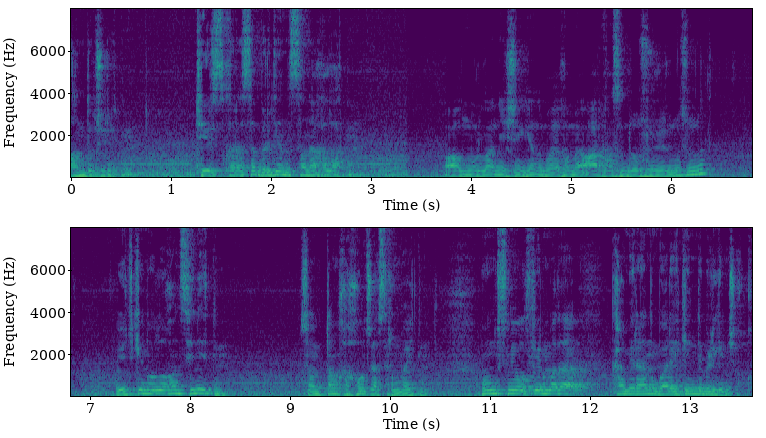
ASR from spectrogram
аңдып жүретін. Теріс қараса бірден нысана қалатын. Ал нұрлан ештеңені байқамай арқасын тосып жүр ме сонда? Өйткені ол оған сенетін. Сондықтан хохол жасырынбайтын. Оның үстіне ол фирмада камераның бар екенін де білген жоқ.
